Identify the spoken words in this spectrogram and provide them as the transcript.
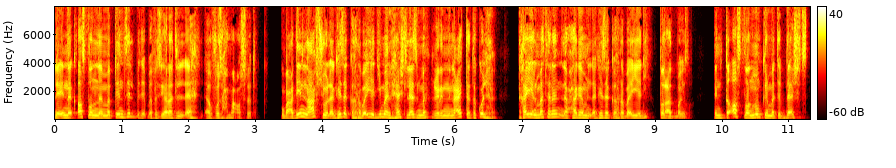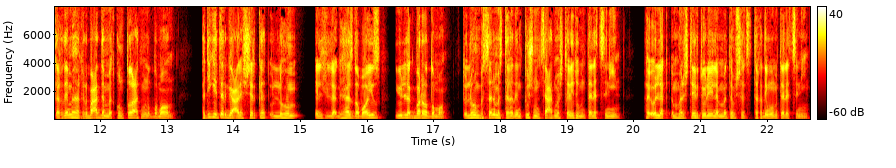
لأنك أصلا لما بتنزل بتبقى في زيارات للأهل أو فسح مع أسرتك. وبعدين العفش والأجهزة الكهربائية دي ملهاش لازمة غير إن العدة تاكلها. تخيل مثلا لو حاجة من الأجهزة الكهربائية دي طلعت بايظة. أنت أصلا ممكن ما تبدأش تستخدمها غير بعد ما تكون طلعت من الضمان. هتيجي ترجع للشركة تقول لهم الجهاز ده بايظ يقول لك بره الضمان. تقول لهم بس أنا ما استخدمتوش من ساعة ما اشتريته من ثلاث سنين. هيقول لك أمال اشتريته ليه لما أنت مش هتستخدمه من ثلاث سنين؟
